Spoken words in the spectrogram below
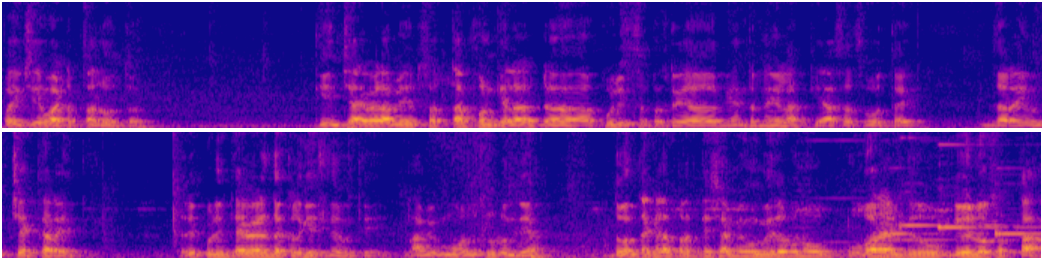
पैसे वाटप चालू होतं. तीन चार वेळा मी स्वतः फोन केला ड- पोलीस प्रक्रिया यंत्रणेला की असंच होतं आहे जरा येऊन चेक करायचं तरी कुणी त्यावेळेला दखल घेतली होती. आम्ही म्हणून सोडून द्या. दोन तारखेला प्रत्यक्ष आम्ही उमेदवार म्हणून उभा राहिलो तिथं गेलो स्वतः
